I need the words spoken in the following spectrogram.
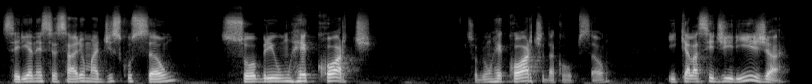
seria necessária uma discussão sobre um recorte, sobre um recorte da corrupção, e que ela se dirija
